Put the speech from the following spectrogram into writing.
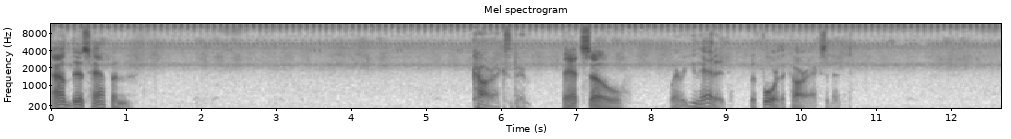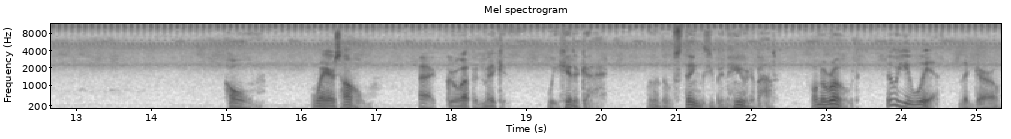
How'd this happen? Car accident. That's so. Where are you headed before the car accident? Home. Where's home? I grew up in Macon. We hit a guy. One of those things you've been hearing about. On the road. Who are you with? The girl?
